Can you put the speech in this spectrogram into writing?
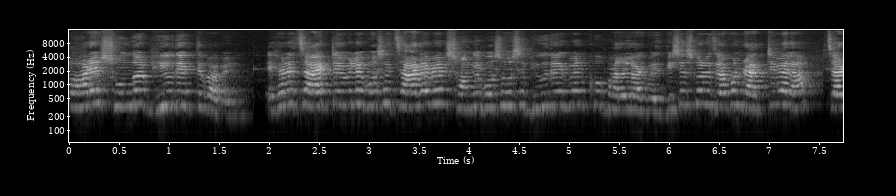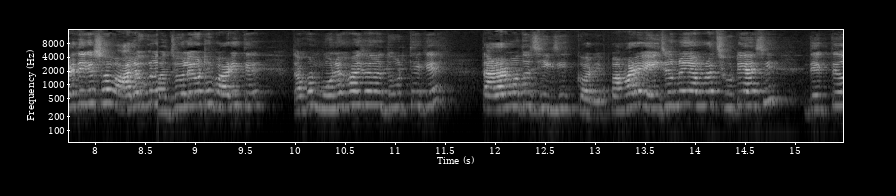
পাহাড়ের সুন্দর ভিউ দেখতে পাবেন। এখানে চায়ের টেবিলে বসে চা নেবেন সঙ্গে বসে বসে ভিউ দেখবেন খুব ভালো লাগবে। বিশেষ করে যখন রাত্রিবেলা চারিদিকে সব আলোগুলো জ্বলে ওঠে বাড়িতে তখন মনে হয় যেন দূর থেকে তারার মতো ঝিকঝিক করে। পাহাড়ে এই জন্যই আমরা ছুটে আসি দেখতেও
